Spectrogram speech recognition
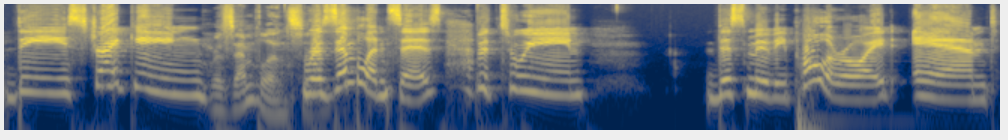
the striking resemblances. resemblances between this movie Polaroid and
